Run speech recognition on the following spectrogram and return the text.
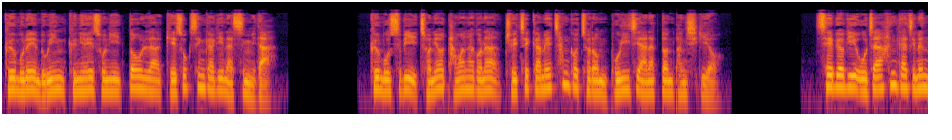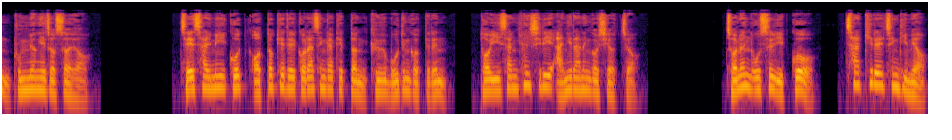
그 문에 놓인 그녀의 손이 떠올라 계속 생각이 났습니다. 그 모습이 전혀 당황하거나 죄책감에 찬 것처럼 보이지 않았던 방식이요. 새벽이 오자 한 가지는 분명해졌어요. 제 삶이 곧 어떻게 될 거라 생각했던 그 모든 것들은 더 이상 현실이 아니라는 것이었죠. 저는 옷을 입고 차 키를 챙기며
